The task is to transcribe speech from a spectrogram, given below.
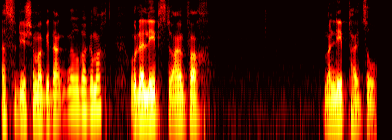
Hast du dir schon mal Gedanken darüber gemacht? Oder lebst du einfach man lebt halt so,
